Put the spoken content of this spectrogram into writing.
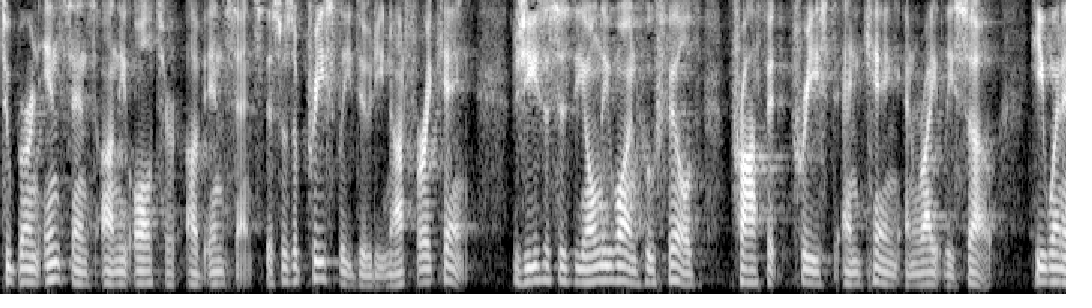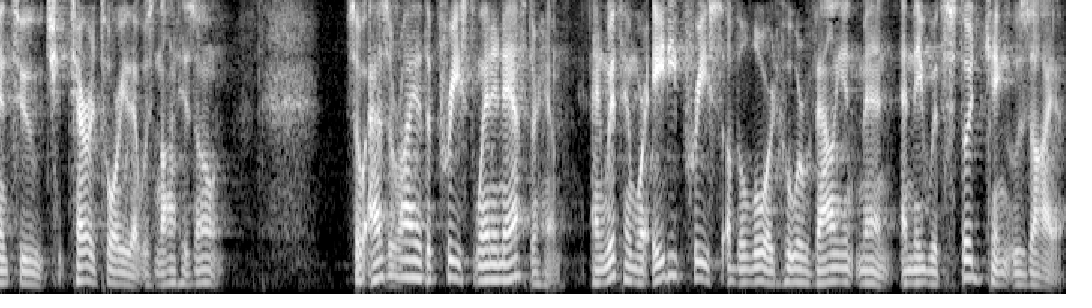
to burn incense on the altar of incense. This was a priestly duty, not for a king. Jesus is the only one who filled prophet, priest, and king, and rightly so. He went into territory that was not his own. So Azariah the priest went in after him, and with him were 80 priests of the Lord who were valiant men, and they withstood King Uzziah.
